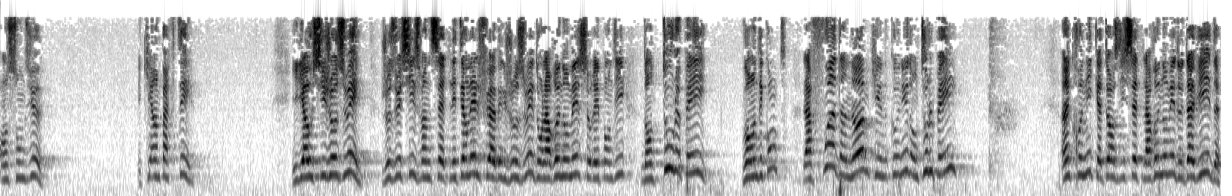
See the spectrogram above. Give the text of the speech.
en son Dieu. Et qui impactait. Il y a aussi Josué. Josué 6, 27. L'Éternel fut avec Josué dont la renommée se répandit dans tout le pays. Vous vous rendez compte? La foi d'un homme qui est connu dans tout le pays. 1 Chronique 14, 17. La renommée de David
